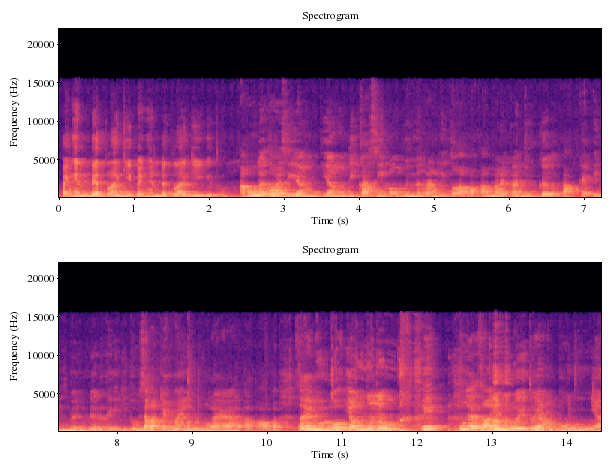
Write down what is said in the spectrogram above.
pengen bet lagi pengen bet lagi gitu aku nggak tahu sih yang yang di kasino beneran itu apakah mereka juga pakein bandar kayak gitu misalkan kayak main roulette atau apa saya dulu yang nggak punya- tahu. eh enggak soalnya dulu itu yang punya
